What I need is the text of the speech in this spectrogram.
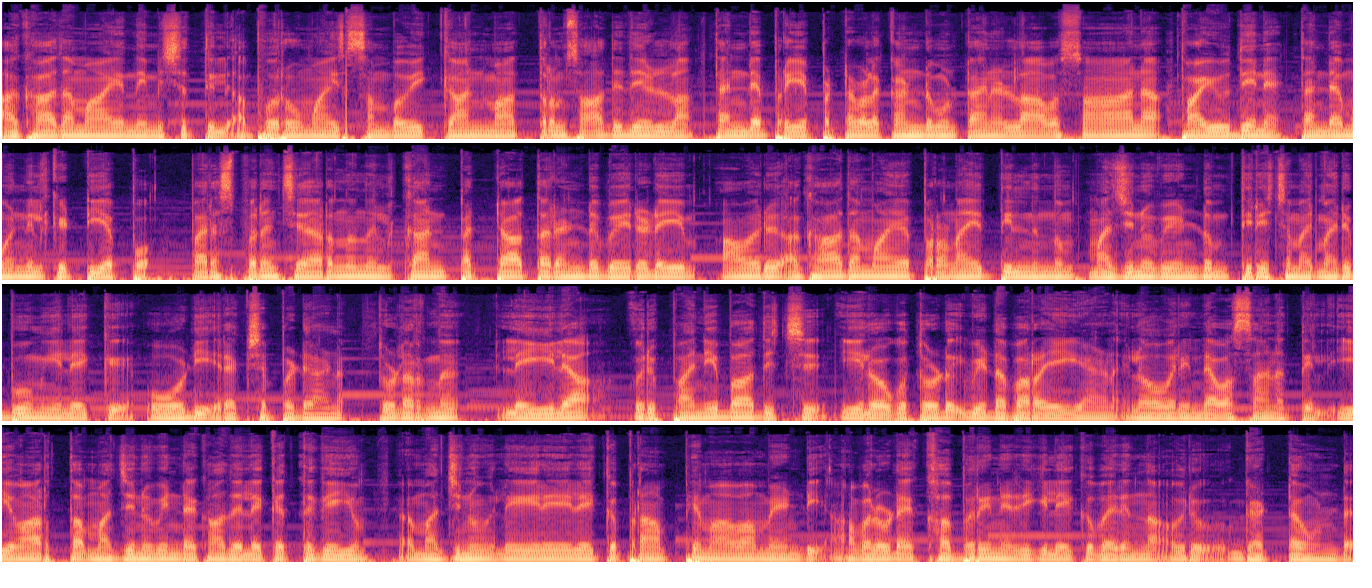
അഗാധമായ നിമിഷത്തിൽ അപൂർവമായി സംഭവിക്കാൻ മാത്രം സാധ്യതയുള്ള തന്റെ പ്രിയപ്പെട്ടവളെ കണ്ടുമുട്ടാനുള്ള അവസാന പഴുതിനെ തന്റെ മുന്നിൽ കിട്ടിയപ്പോൾ പരസ്പരം ചേർന്ന് നിൽക്കാൻ പറ്റാത്ത രണ്ടുപേരുടെയും ആ ഒരു അഗാധമായ പ്രണയത്തിൽ നിന്നും മജ്നു വീണ്ടും തിരിച്ച് മരുഭൂമിയിലേക്ക് ഓടി രക്ഷപ്പെടുകയാണ്. തുടർന്ന് ലൈല ഒരു പനി ബാധിച്ച് ഈ ലോകത്തോട് വിട പറയുകയാണ് ലോവലിന്റെ അവസാനത്തിൽ. ഈ വാർത്ത മജ്നുവിന്റെ കാതിലേക്ക് എത്തുകയും മജ്നു ലൈലയിലേക്ക് പ്രാപ്യമാവാൻ വേണ്ടി അവളുടെ ഖബറിനരികിലേക്ക് വരുന്ന ഒരു ഘട്ടമുണ്ട്.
